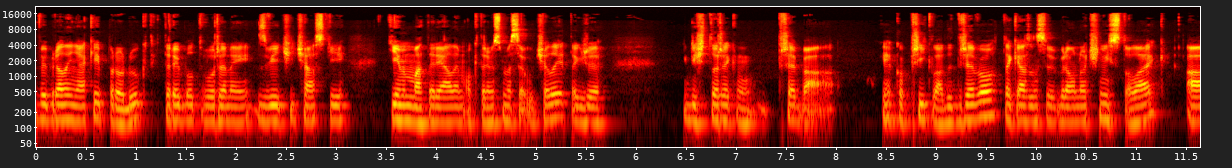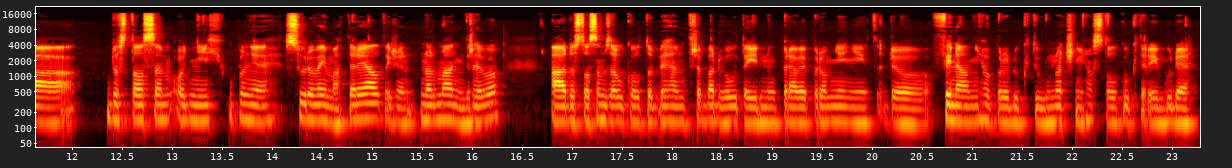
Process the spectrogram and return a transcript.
vybrali nějaký produkt, který byl tvořený z větší části tím materiálem, o kterém jsme se učili, takže když to řeknu třeba jako příklad dřevo, tak já jsem si vybral noční stolek a dostal jsem od nich úplně surový materiál, takže normální dřevo. A dostal jsem za úkol to během třeba dvou týdnů právě proměnit do finálního produktu nočního stolku, který bude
